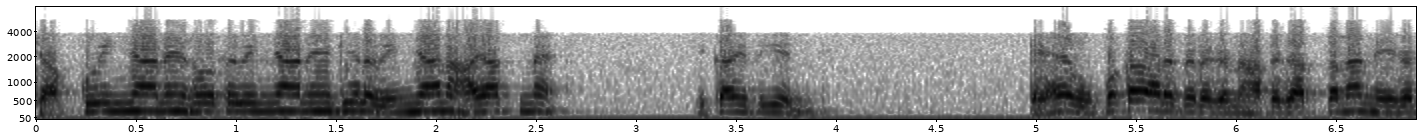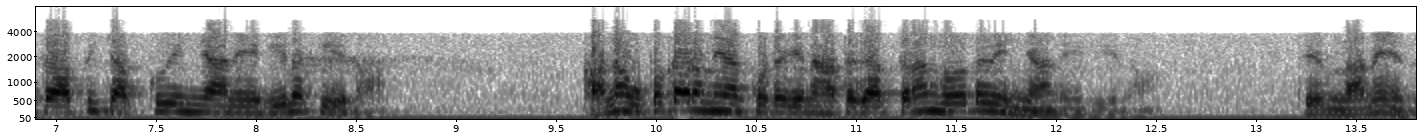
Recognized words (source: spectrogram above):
චක්කු විඥානේ, සෝත විඥානේ කියලා විඥාන හයක් නැහැ. එකයි තියෙන්නේ. ඇහැ උපකාර කරගෙන හටගත්තා නම් ඒකට අපි චක්කු විඥානය කියලා කියනවා. කන උපකරණයක් කොටගෙන හටගත්තා නම් සෝත විඥානය කියනවා. තේරුණා නේද?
